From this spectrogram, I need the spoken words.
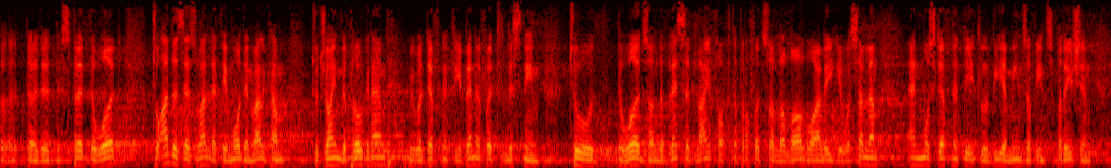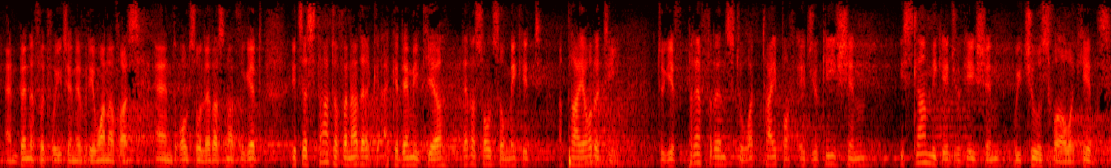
uh, the, the, the, spread the word to others as well that they're more than welcome to join the program. We will definitely benefit listening to the words on the blessed life of the Prophet sallallahu alaihi wasallam and most definitely it will be a means of inspiration and benefit for each and every one of us. And also let us not forget, it's a start of another academic year. Let us also make it a priority to give preference to what type of education Islamic education we choose for our kids.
